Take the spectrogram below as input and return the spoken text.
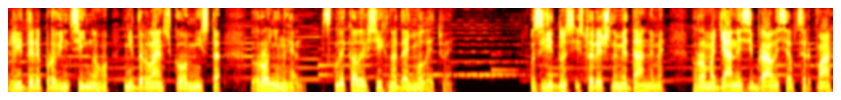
Лідери провінційного нідерландського міста Гронінген скликали всіх на день молитви. Згідно з історичними даними, громадяни зібралися в церквах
